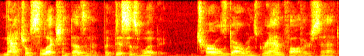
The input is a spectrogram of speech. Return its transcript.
natural selection, doesn't it? But this is what Charles Darwin's grandfather said.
